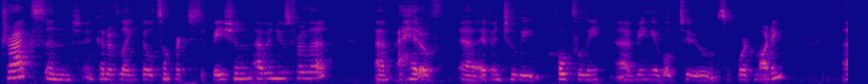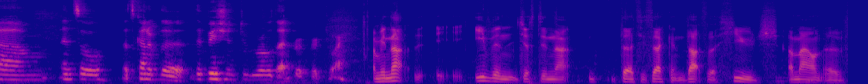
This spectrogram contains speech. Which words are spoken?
tracks and, and kind of like build some participation avenues for that um, ahead of uh, eventually, hopefully, uh, being able to support modding. Um, and so that's kind of the, the vision to grow that repertoire. I mean that even just in that 30 seconds, that's a huge amount of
